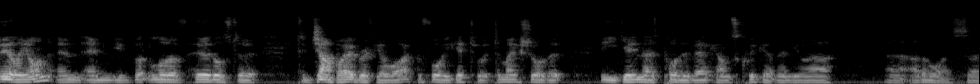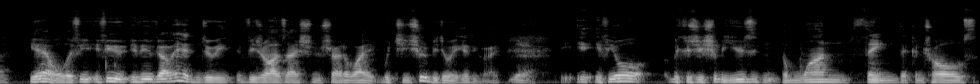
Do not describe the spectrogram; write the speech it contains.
early on, and and you've got a lot of hurdles to to jump over, if you like, before you get to it, to make sure that, that you're getting those positive outcomes quicker than you are uh, otherwise. So Yeah. Well, if you if you if you go ahead and do visualization straight away, which you should be doing anyway, yeah, if you're because you should be using the one thing that controls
